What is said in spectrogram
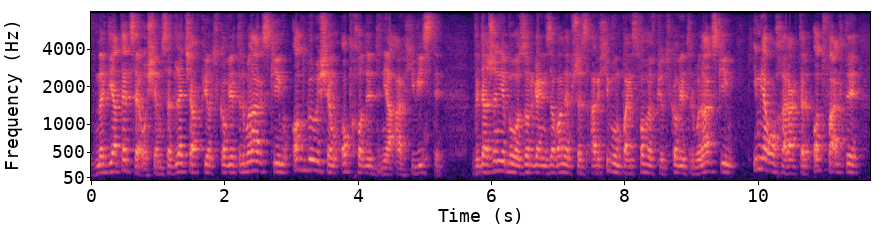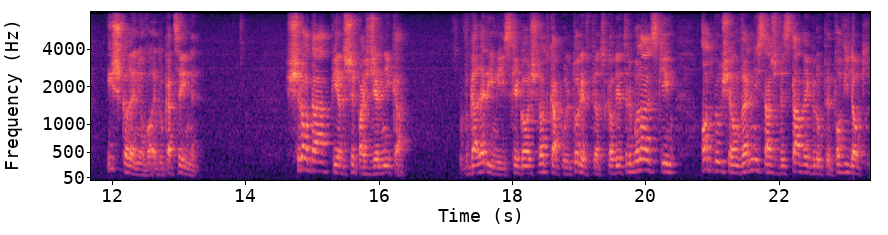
W Mediatece 800-lecia w Piotrkowie Trybunalskim odbyły się obchody Dnia Archiwisty. Wydarzenie było zorganizowane przez Archiwum Państwowe w Piotrkowie Trybunalskim i miało charakter otwarty i szkoleniowo-edukacyjny. Środa, 1 października. W Galerii Miejskiego Ośrodka Kultury w Piotrkowie Trybunalskim odbył się wernisaż wystawy grupy Powidoki.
